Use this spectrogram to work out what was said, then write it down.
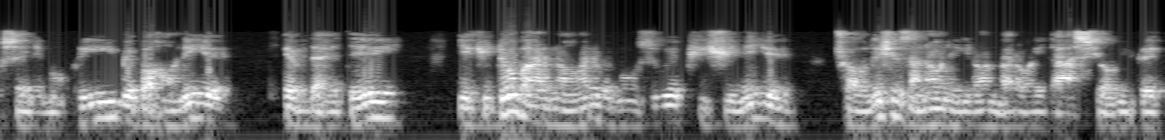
حسین مهری به بهانه 17 دی یکی دو برنامه رو به موضوع پیشینه چالش زنان ایران برای دستیابی به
